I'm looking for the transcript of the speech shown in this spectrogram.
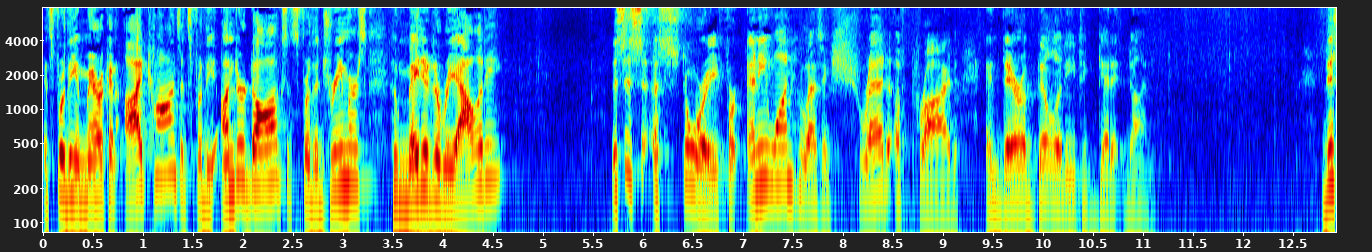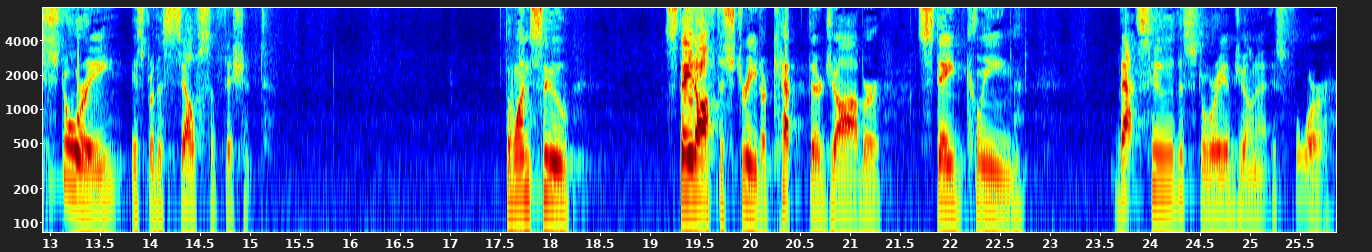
It's for the American icons. It's for the underdogs. It's for the dreamers who made it a reality. This is a story for anyone who has a shred of pride in their ability to get it done. This story is for the self sufficient. The ones who stayed off the street or kept their job or stayed clean. That's who the story of Jonah is for.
